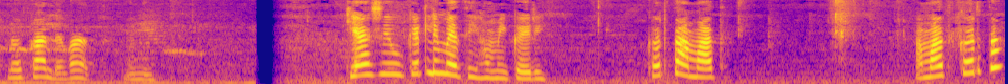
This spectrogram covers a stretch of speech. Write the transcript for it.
એટલે કાલે વાત એની. ક્યાં છે એવું? કેટલી મેથી હમી કરી? કરતા માથ? આ માથ કરતા?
